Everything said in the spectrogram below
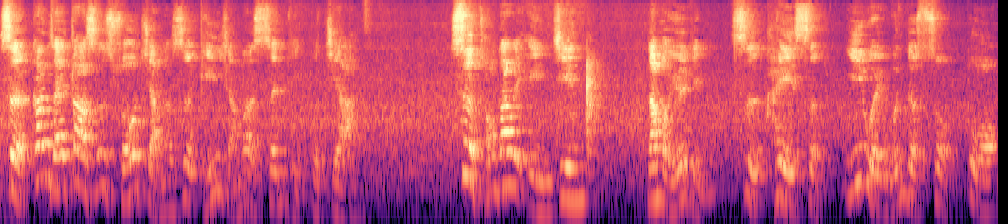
是刚才大师所讲的是影响到身体不佳，是从他的眼睛，那么有点是黑色，鱼尾纹的时候多。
